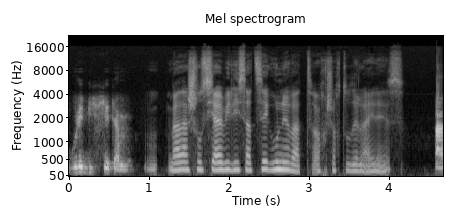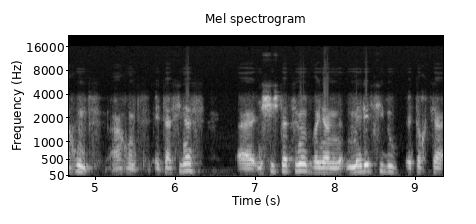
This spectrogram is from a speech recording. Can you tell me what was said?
gure bizietan. Bada soziabilizatze gune bat, hor sortu dela ere ez? Arrunt, arrunt. Eta zinez, uh, insistatzen dut, baina merezidu etortzea.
